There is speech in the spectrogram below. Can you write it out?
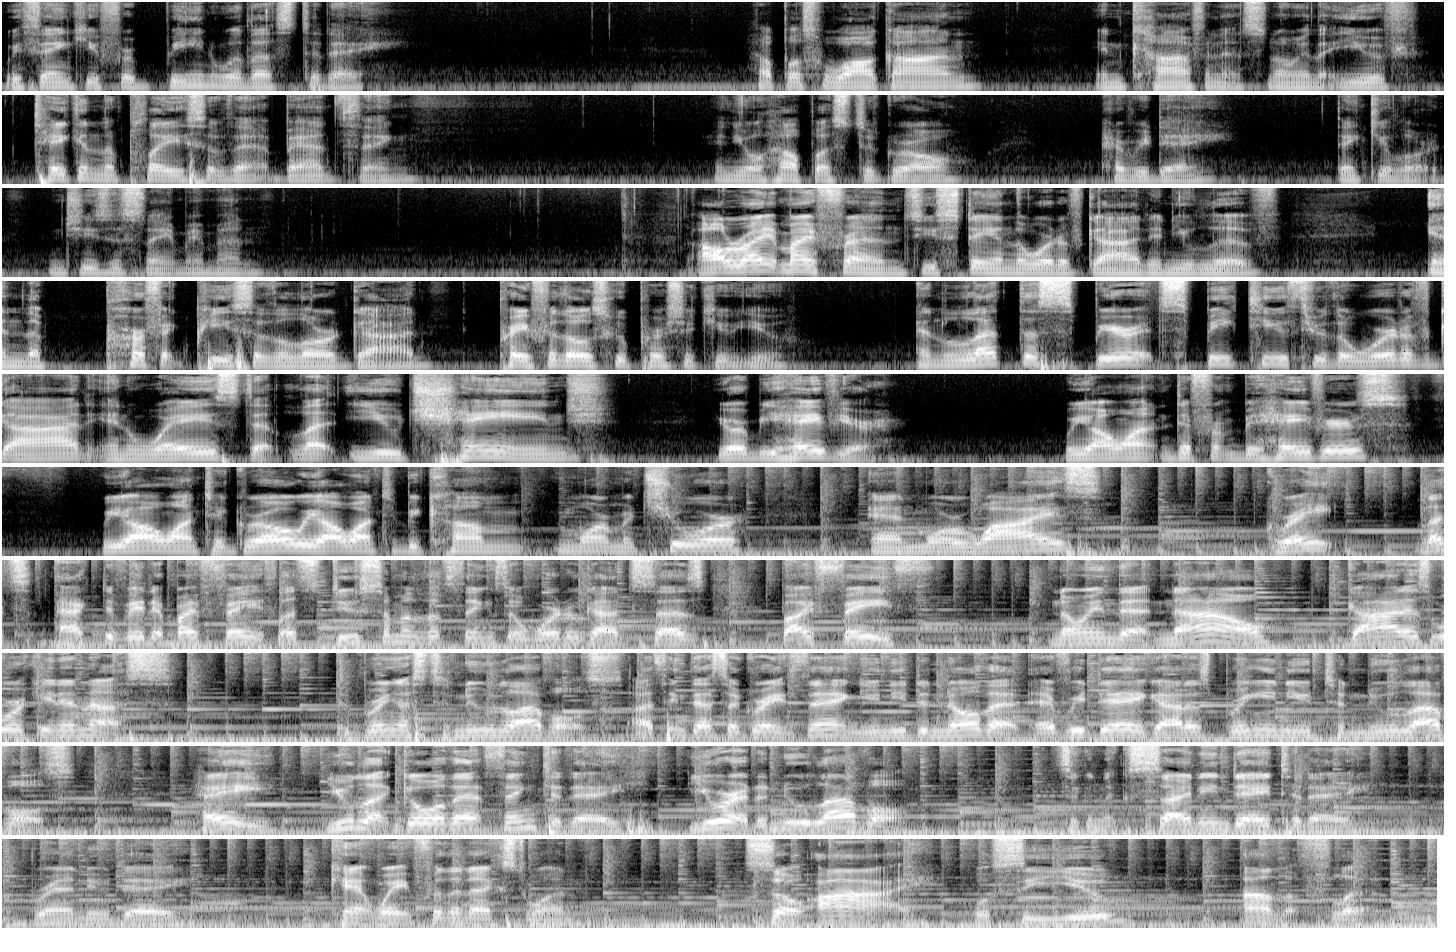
We thank you for being with us today. Help us walk on in confidence, knowing that you've taken the place of that bad thing, and you'll help us to grow every day. Thank you, Lord. In Jesus' name, amen. All right, my friends, you stay in the Word of God and you live in the perfect peace of the Lord God. Pray for those who persecute you. And let the Spirit speak to you through the Word of God in ways that let you change your behavior. We all want different behaviors. We all want to grow. We all want to become more mature and more wise. Great. Let's activate it by faith. Let's do some of the things the Word of God says by faith, knowing that now God is working in us to bring us to new levels. I think that's a great thing. You need to know that every day God is bringing you to new levels. Hey, you let go of that thing today. You are at a new level. It's an exciting day today, a brand new day. Can't wait for the next one. So I will see you on the flip.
